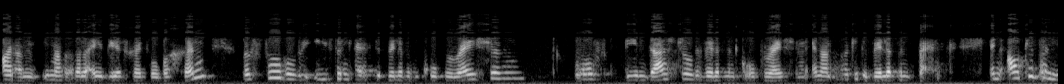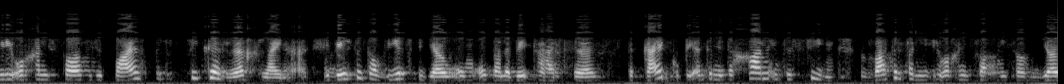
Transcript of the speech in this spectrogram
aan um, iemand wat hulle eie besigheid wil begin, byvoorbeeld die Eastern Cape Development Corporation of die Industrial Development Corporation en dan ook die Development Bank. En elkeen van hierdie organisasies het baie spesifieke riglyne. Die beste sal wees vir jou om op hulle webwerwe te kyk op die internet te gaan en te sien watter van hierdie organisasies sal jou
